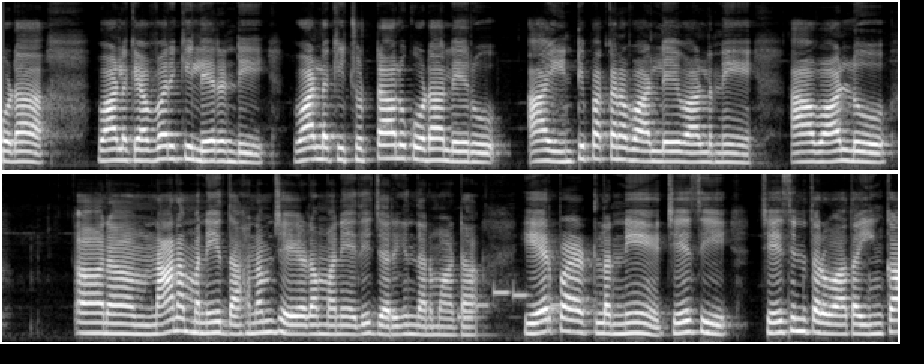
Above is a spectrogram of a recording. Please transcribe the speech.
కూడా వాళ్ళకెవ్వరికీ లేరండి. వాళ్ళకి చుట్టాలు కూడా లేరు. ఆ ఇంటి పక్కన వాళ్ళే వాళ్ళని ఆ వాళ్ళు నానమ్మని దహనం చేయడం అనేది జరిగిందనమాట. ఏర్పాట్లన్నీ చేసి చేసిన తర్వాత ఇంకా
